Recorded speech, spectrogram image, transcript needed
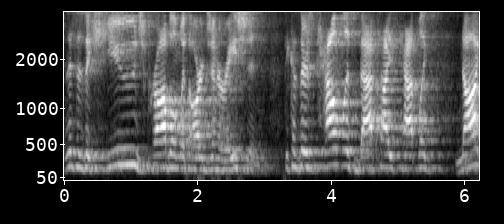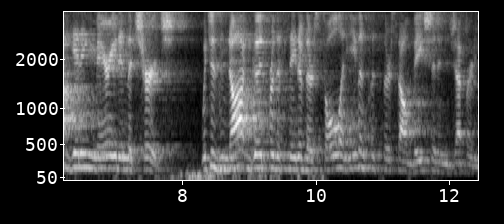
And this is a huge problem with our generation because there's countless baptized Catholics not getting married in the church which is not good for the state of their soul and even puts their salvation in jeopardy.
